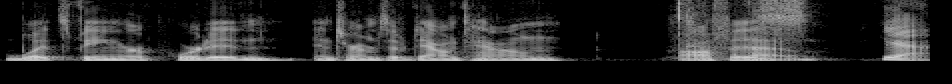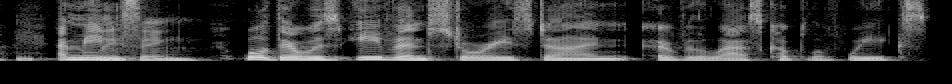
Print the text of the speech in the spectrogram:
what's being reported in terms of downtown office Oh, yeah. I mean, leasing. Well, there was even stories done over the last couple of weeks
